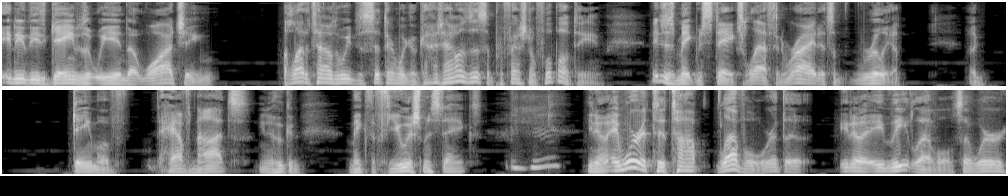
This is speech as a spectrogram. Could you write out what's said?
any of these games that we end up watching. A lot of times we just sit there and we go, "Gosh, how is this a professional football team? They just make mistakes left and right. It's a, really a a game of have-nots. You know, who can make the fewest mistakes." Mhm. you know, and we're at the top level. We're at the you know elite level, so we're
